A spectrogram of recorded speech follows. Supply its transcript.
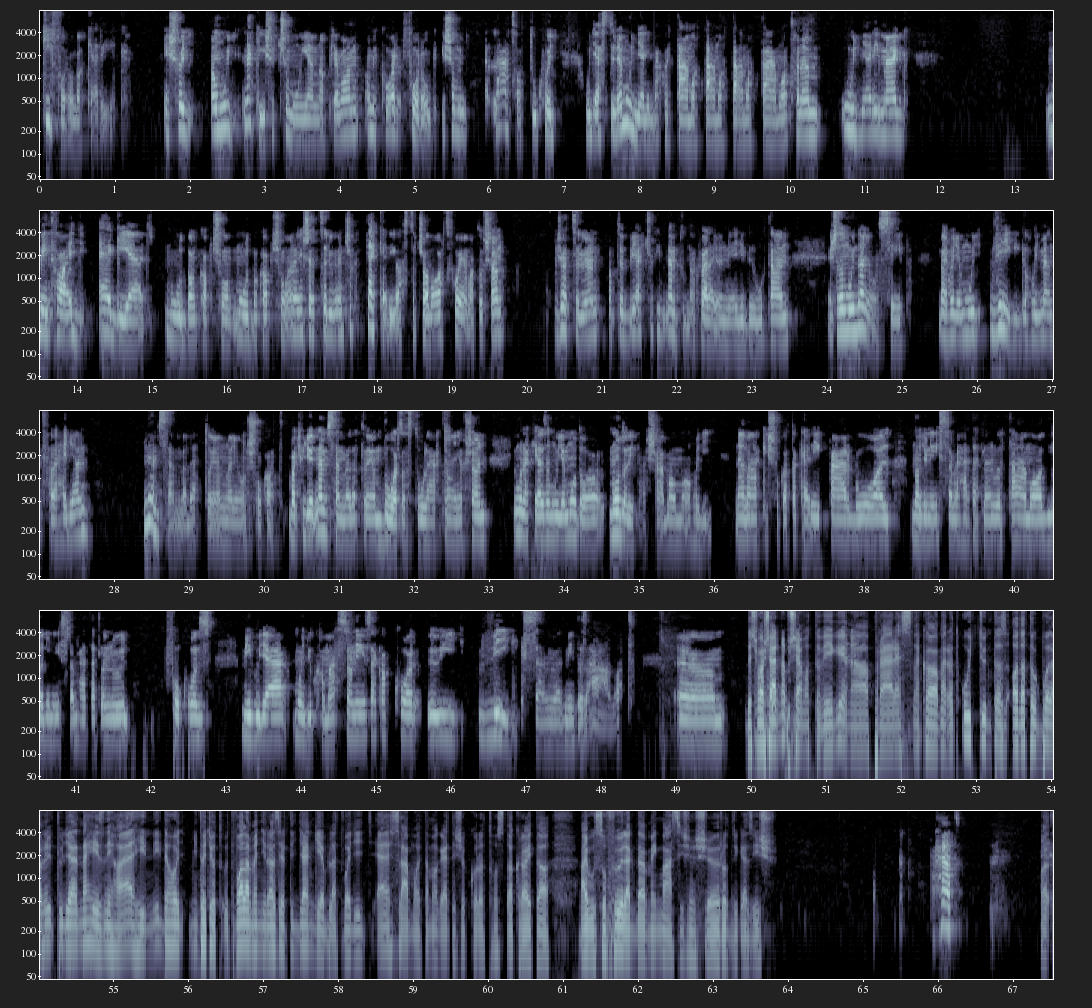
kiforog a kerék. És hogy amúgy neki is egy csomó ilyen napja van, amikor forog. És amúgy láthattuk, hogy ugye ezt ő nem úgy nyeri meg, hogy támad, támad, támad, támad, hanem úgy nyeri meg, mintha egy EGL módban kapcsol, módba kapcsolna, és egyszerűen csak tekeri azt a csavart folyamatosan, és egyszerűen a többiek csak így nem tudnak vele jönni egy idő után. És az amúgy nagyon szép, mert hogy amúgy végig, ahogy ment fel a hegyen, nem szenvedett olyan nagyon sokat. Vagy hogy nem szenvedett olyan borzasztó látványosan. Jó neki ez amúgy a modol, modalitásában van, hogy így nem áll ki sokat a kerékpárból, nagyon észrevehetetlenül támad, nagyon észrevehetetlenül fokoz, míg ugye mondjuk, ha mászra nézek, akkor ő így végig szenved, mint az állat. De és vasárnap sem ott a végén a Práresnek, a, mert ott úgy tűnt az adatokból, amit ugye nehéz néha elhinni, de hogy mint hogy ott, ott valamennyire azért így gyengébb lett, vagy így elszámolta magát, és akkor ott hoztak rajta Ayuso főleg, de még más is, és Rodriguez is. Hát,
